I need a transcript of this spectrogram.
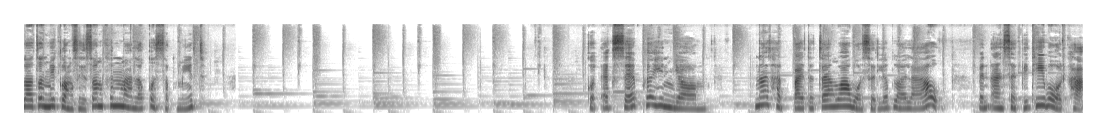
รอจนมีกล่องสีส้มขึ้นมาแล้วกด Submit กด Accept เพื่อยินยอม หน้าถัดไปจะแจ้งว่าโหวตเสร็จเรียบร้อยแล้ว เป็นอันเสร็จพิธีโหวตค่ะ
